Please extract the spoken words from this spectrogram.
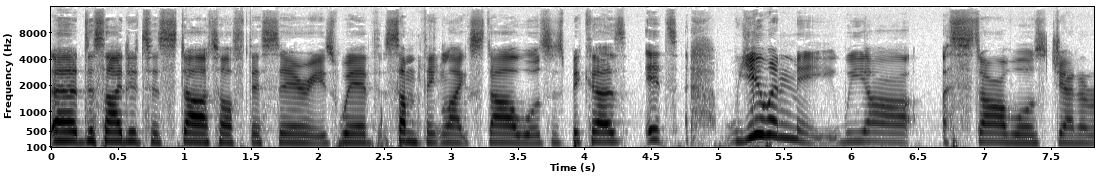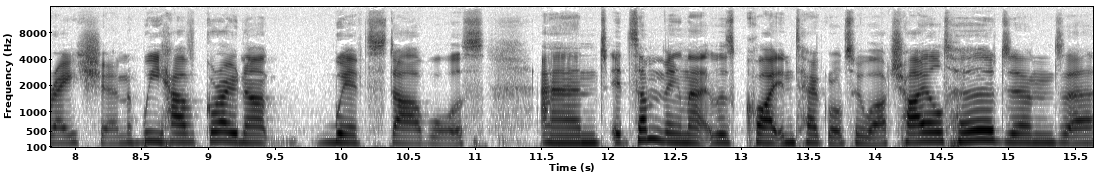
uh, decided to start off this series with something like Star Wars is because it's you and me. We are a Star Wars generation. We have grown up with Star Wars, and it's something that was quite integral to our childhood. And uh,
